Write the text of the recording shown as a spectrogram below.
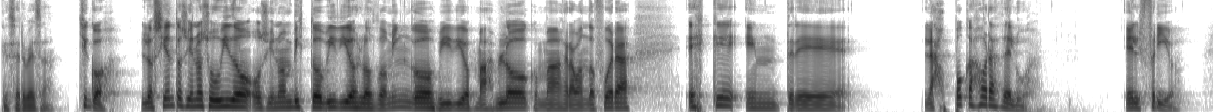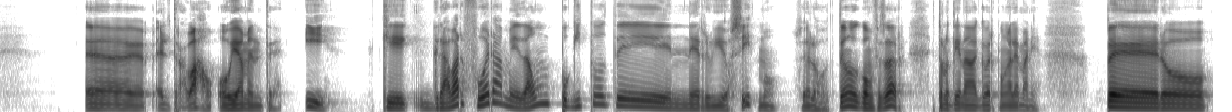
que cerveza. Chicos, lo siento si no he subido o si no han visto vídeos los domingos, vídeos más vlog, más grabando fuera. Es que entre las pocas horas de luz, el frío, eh, el trabajo, obviamente, y que grabar fuera me da un poquito de nerviosismo. Se los tengo que confesar. Esto no tiene nada que ver con Alemania. Pero,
